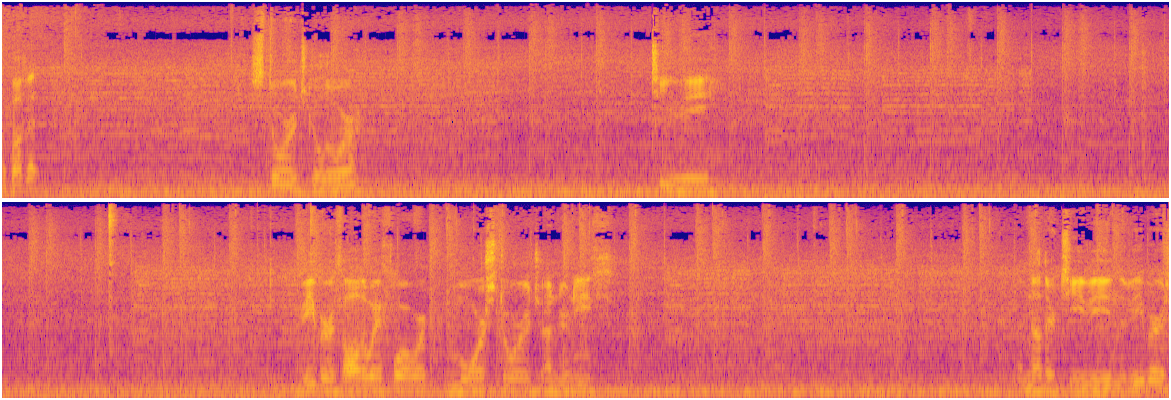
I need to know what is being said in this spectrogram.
above it. Storage galore. TV. V-berth all the way forward, more storage underneath. Another TV in the V-berth.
